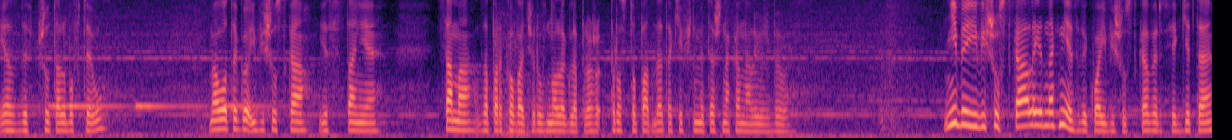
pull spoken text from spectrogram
jazdy w przód albo w tył. Mało tego i Wiszuska jest w stanie sama zaparkować równolegle pro- prostopadle. Takie filmy też na kanale już były. Niby i Wiszuska, ale jednak niezwykła i Wiszuska, wersja GT,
